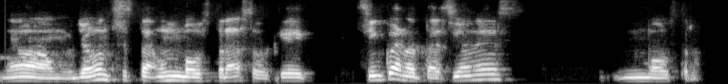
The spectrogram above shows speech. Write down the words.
No, Jones está un monstruazo, que cinco anotaciones, un monstruo.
